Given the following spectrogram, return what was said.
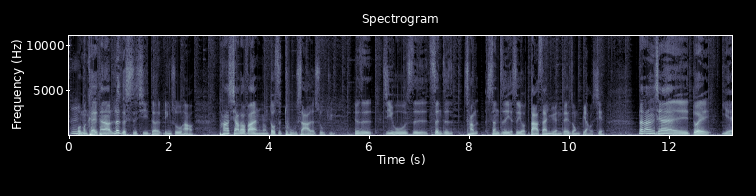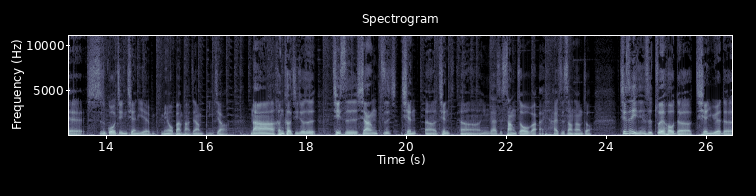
嗯我们可以看到那个时期的林书豪，他下到发展联盟都是屠杀的数据，就是几乎是甚至长甚至也是有大三元这种表现。那当然现在对也时过境迁，也没有办法这样比较。那很可惜，就是其实像之前呃前呃应该是上周吧，哎还是上上周，其实已经是最后的签约的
